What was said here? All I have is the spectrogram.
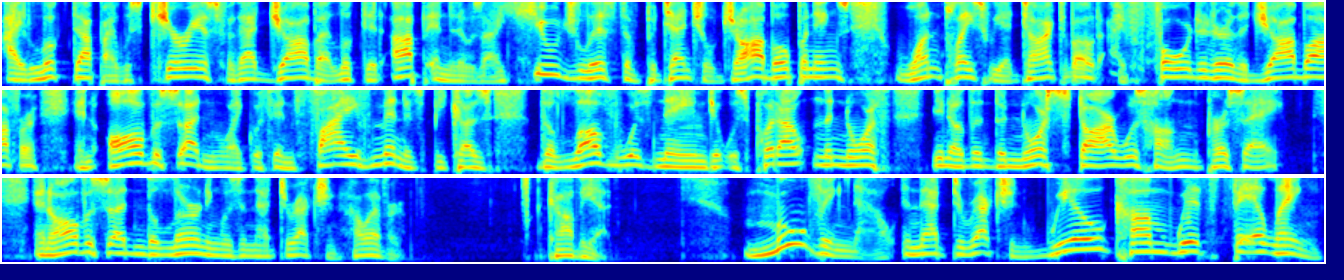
I looked up, I was curious for that job. I looked it up, and there was a huge list of potential job openings. One place we had talked about, I forwarded her the job offer. And all of a sudden, like within five minutes, because the love was named, it was put out in the North, you know, the, the North Star was hung per se. And all of a sudden, the learning was in that direction. However, caveat moving now in that direction will come with failing.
